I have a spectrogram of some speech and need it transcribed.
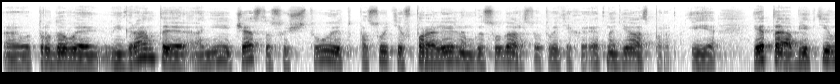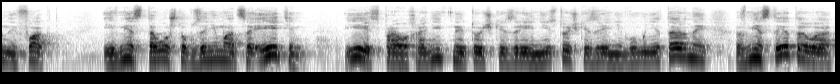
Э, трудовые мигранты, они часто существуют, по сути, в параллельном государстве, вот в этих этнодиаспорах. И это объективный факт. И вместо того, чтобы заниматься этим, и с правоохранительной точки зрения, и с точки зрения гуманитарной. Вместо этого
